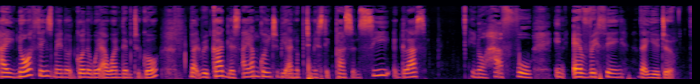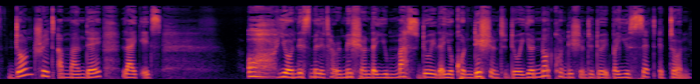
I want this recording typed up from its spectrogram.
I know things may not go the way I want them to go, but regardless, I am going to be an optimistic person. See a glass, you know, half full in everything that you do. Don't treat a Monday like it's oh, you're on this military mission that you must do it, that you're conditioned to do it. You're not conditioned to do it, but you set it on.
